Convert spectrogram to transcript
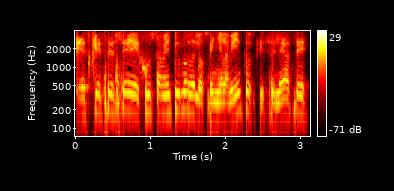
Es que es justamente uno de los señalamientos que se le hace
